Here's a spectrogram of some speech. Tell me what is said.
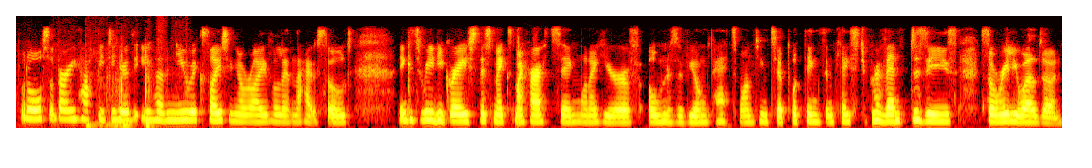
but also very happy to hear that you have a new exciting arrival in the household. I think it's really great. This makes my heart sing when I hear of owners of young pets wanting to put things in place to prevent disease. So, really well done.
